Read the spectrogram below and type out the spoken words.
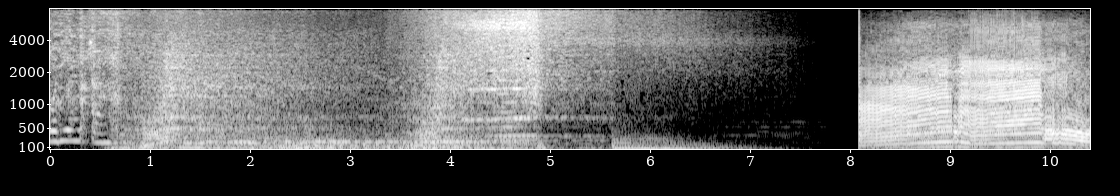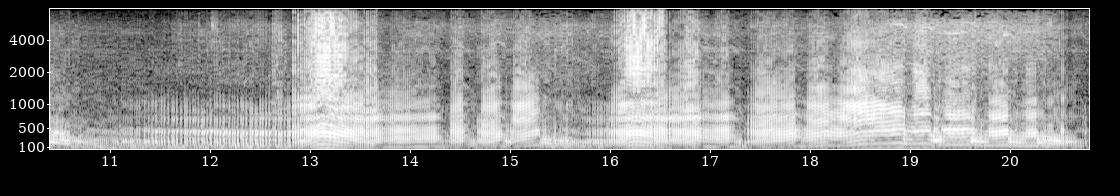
Audio Jungle. Mm-hmm.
